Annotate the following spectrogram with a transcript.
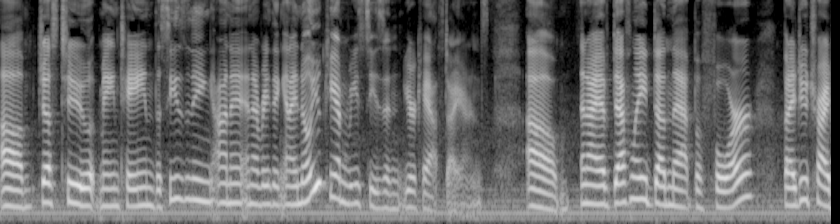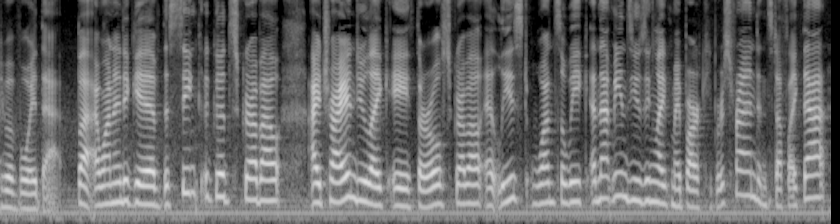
um, just to maintain the seasoning on it and everything. And I know you can reseason your cast irons. Um, and I have definitely done that before, but I do try to avoid that. But I wanted to give the sink a good scrub out. I try and do like a thorough scrub out at least once a week, and that means using like my Bar Keepers Friend and stuff like that.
